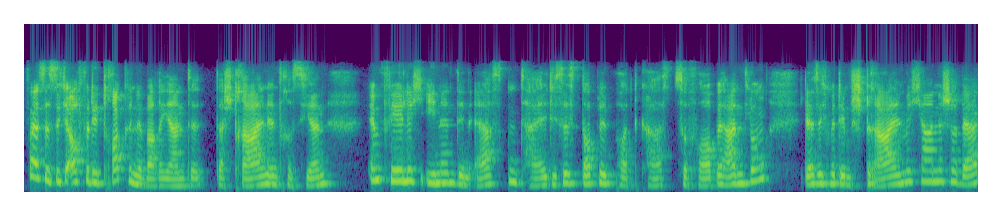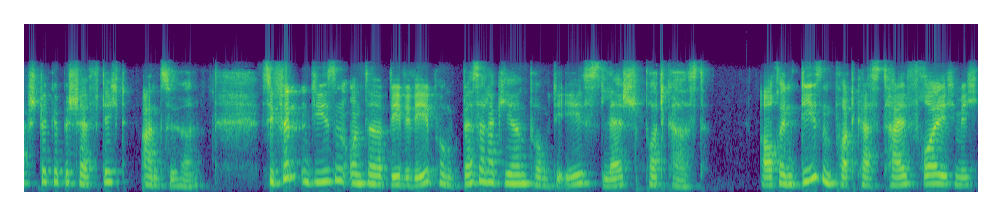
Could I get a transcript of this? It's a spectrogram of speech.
Falls Sie sich auch für die trockene Variante, das Strahlen, interessieren, empfehle ich Ihnen den ersten Teil dieses Doppelpodcasts zur Vorbehandlung, der sich mit dem Strahlen mechanischer Werkstücke beschäftigt, anzuhören. Sie finden diesen unter www.besserlackieren.de slash podcast. Auch in diesem Podcast-Teil freue ich mich,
